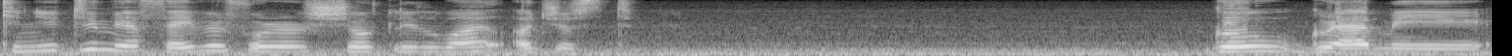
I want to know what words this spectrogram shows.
can you do me a favor for a short little while? I'll just go grab me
